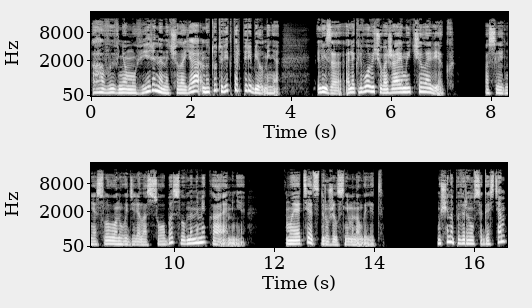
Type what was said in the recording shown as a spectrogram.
«А вы в нем уверены?» — начала я, но тут Виктор перебил меня. «Лиза, Олег Львович — уважаемый человек». Последнее слово он выделил особо, словно намекая мне. Мой отец дружил с ним много лет. Мужчина повернулся к гостям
